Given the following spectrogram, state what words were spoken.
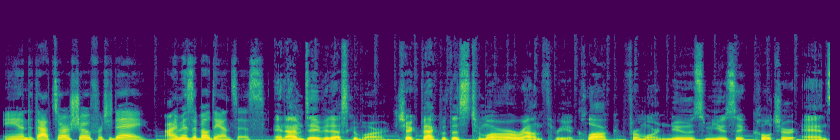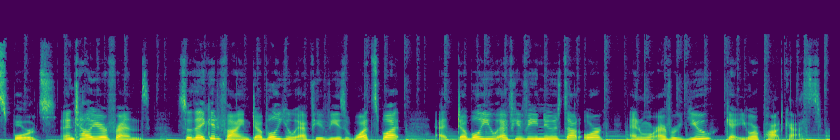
And that's our show for today. I'm Isabel Danzis. And I'm David Escobar. Check back with us tomorrow around 3 o'clock for more news, music, culture, and sports. And tell your friends so they can find WFUV's What's What at WFUVnews.org and wherever you get your podcasts.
